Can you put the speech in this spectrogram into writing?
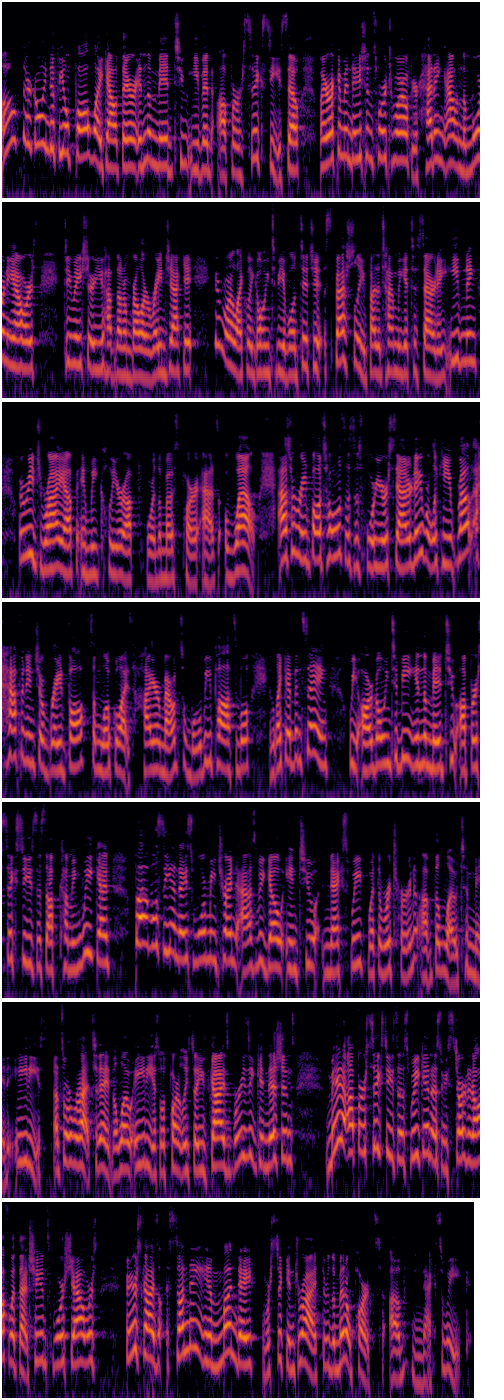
well, they're going to feel fall-like out there in the mid to even upper 60s. So my recommendations for tomorrow, if you're heading out in the morning hours, do make sure you have that umbrella or rain jacket. You're more likely going to be able to ditch it, especially by the time we get to Saturday evening, where we dry up and we clear up for the most part as well. As for rainfall totals, this is for your Saturday. We're looking at about a half an inch of rainfall. Some localized higher amounts will be possible. And like I've been saying, we are going to be in the mid to upper 60s this upcoming weekend, but we'll see a nice warming trend as we go into next week with the return of the low to mid 80s. That's where we're at today, the low 80s with partly sunny skies, breezy conditions, mid upper 60s this weekend as we started off with that chance for showers. Fair skies Sunday and Monday, and we're sticking dry through the middle parts of next week.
